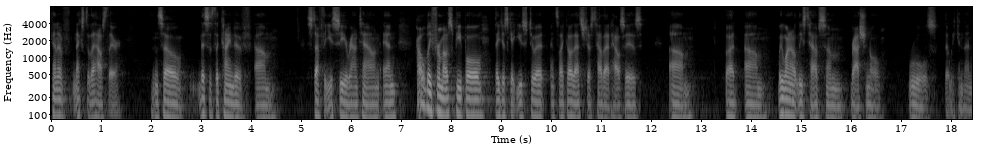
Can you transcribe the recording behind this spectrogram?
kind of next to the house there. And so this is the kind of um, stuff that you see around town. And probably for most people, they just get used to it. It's like, oh, that's just how that house is. Um, but um, we want to at least have some rational rules that we can then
